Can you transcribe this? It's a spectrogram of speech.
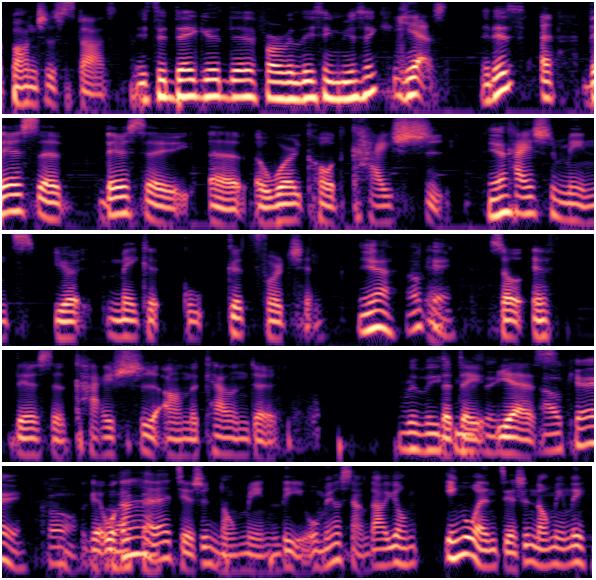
a bunch of stuff. is today good uh, for releasing music? Yes. It is. Uh, there's a there's a, a a word called 开市. Yeah. 开市 means you make a good, good fortune. Yeah. Okay. So if there's a 开市 on the calendar, Release the date, yes. Okay, cool. Okay, 我刚才在解释农民历，我没有想到用英文解释农民历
